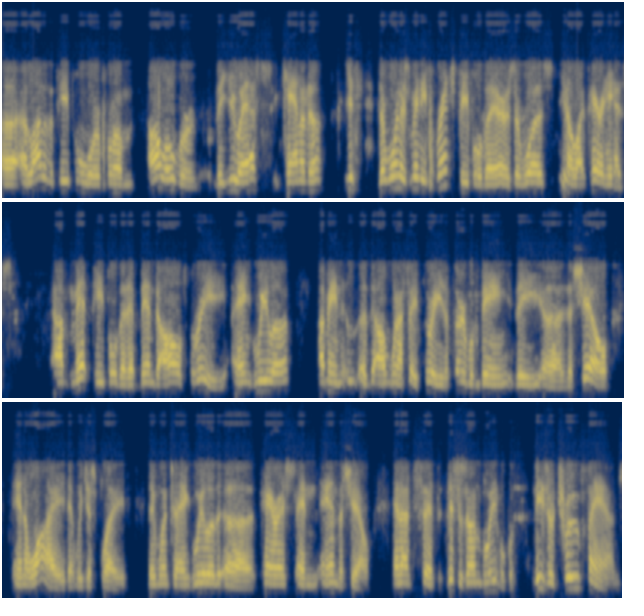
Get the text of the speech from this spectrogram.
Uh, a lot of the people were from all over the U.S., Canada. There weren't as many French people there as there was, you know, like Parrot Heads. I've met people that have been to all three, Anguilla. I mean, uh, when I say three, the third one being the uh, the shell in Hawaii that we just played. They went to Anguilla, uh, Paris, and and the Shell. And I said, "This is unbelievable. These are true fans."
